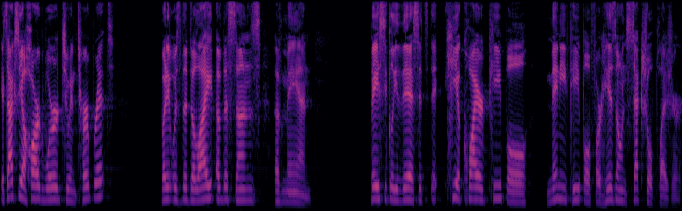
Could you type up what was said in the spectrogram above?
It's actually a hard word to interpret, but it was the delight of the sons of man. Basically, this it's, it, he acquired people, many people, for his own sexual pleasure.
